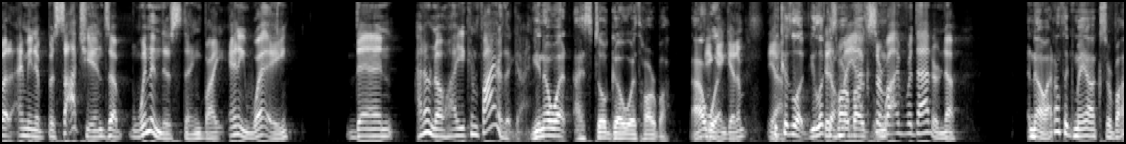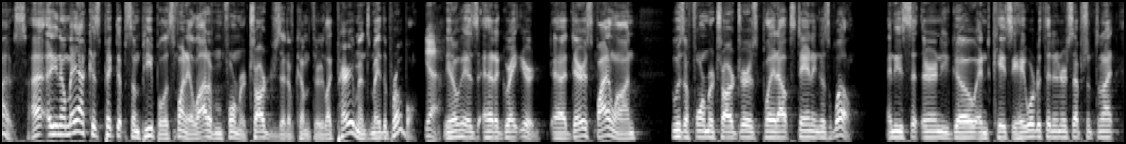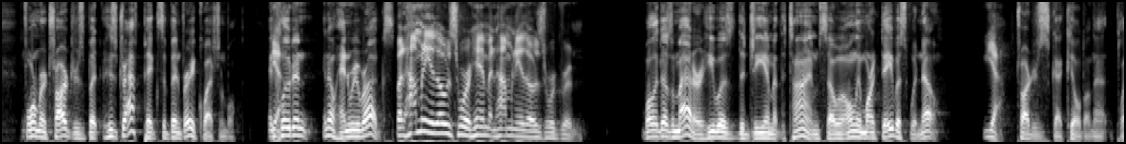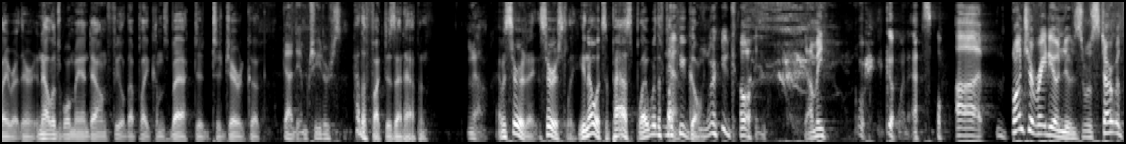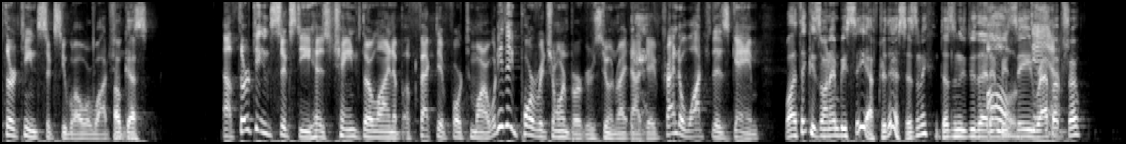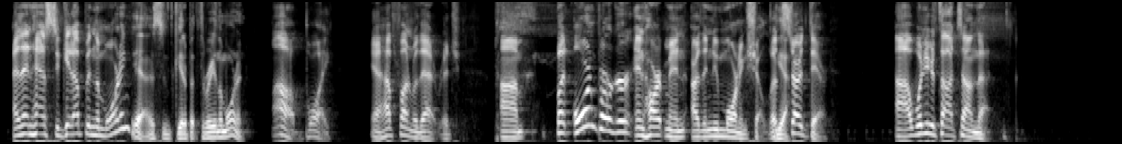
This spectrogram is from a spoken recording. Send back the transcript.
But I mean, if Bisaccia ends up winning this thing by any way, then I don't know how you can fire the guy. You know what? I still go with Harbaugh. I You would. can get him. Yeah. Because look, you look Does at Mayock Harbaugh's survive with that or no? No, I don't think Mayock survives. I, you know, Mayock has picked up some people. It's funny, a lot of them former Chargers that have come through. Like Perryman's made the Pro Bowl. Yeah. you know, he has had a great year. Uh, Darius Philon, who was a former Charger, has played outstanding as well. And you sit there and you go, and Casey Hayward with an interception tonight, former Chargers, but his draft picks have been very questionable, Yeah. including you know Henry Ruggs. But how many of those were him and how many of those were Gruden? Well, it doesn't matter. He was the GM at the time, so only Mark Davis would know. Yeah. Chargers just got killed on that play right there. Ineligible man downfield. That play comes back to, to Jared Cook. Goddamn cheaters. How the fuck does that happen? No. I mean, seriously, seriously. You know it's a pass play. Where the fuck Yeah. you going? Where are you going? Dummy. Where you going, asshole? Uh, bunch of radio news. We'll start with 1360 while we're watching Okay. this. Uh, 1360 has changed their lineup effective for tomorrow. What do you think poor Rich Ohrnberger's doing right now, Dave? Trying to watch this game Well, I think he's on NBC after this, isn't he? Doesn't he do that Oh, NBC wrap up show? and then has to get up in the morning? Yeah, has to get up at three in the morning. Oh, boy. Yeah, have fun with that, Rich. Um, but Ornberger and Hartman are the new morning show. Let's Yeah. start there. Uh, what are your thoughts on that?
